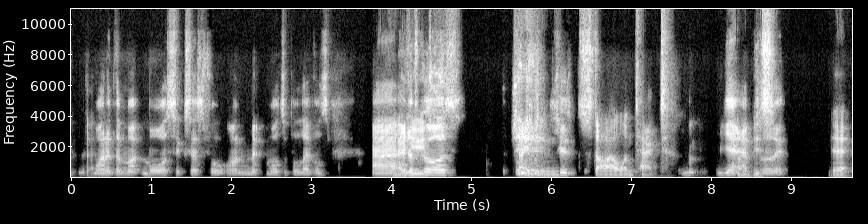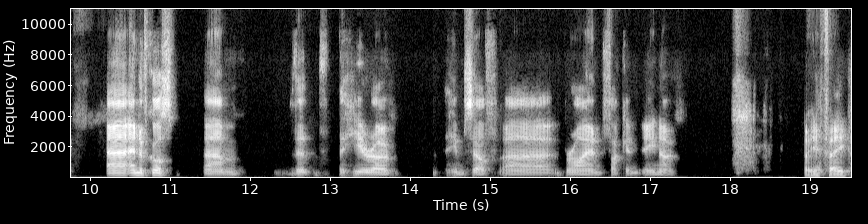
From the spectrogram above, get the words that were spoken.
one of the more successful on m- multiple levels. Uh, And and of course, Changing style and tact. yeah, from his- absolutely. Yeah. Uh, and of course, um, the the hero himself, uh, Brian fucking Eno. BFE.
